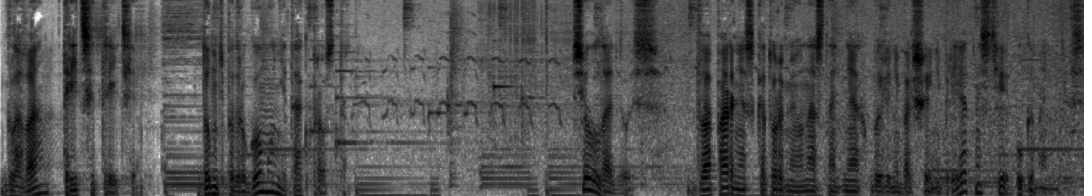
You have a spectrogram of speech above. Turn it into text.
Глава 33. Думать по-другому не так просто. Все уладилось. Два парня, с которыми у нас на днях были небольшие неприятности, угомонились.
